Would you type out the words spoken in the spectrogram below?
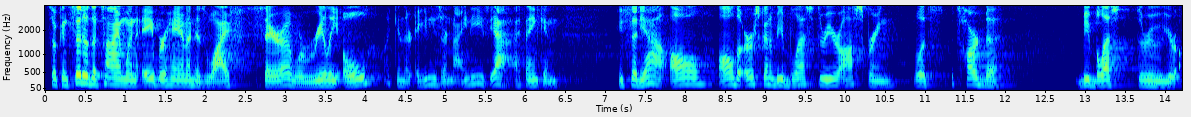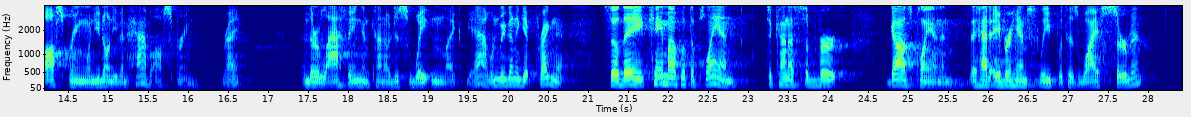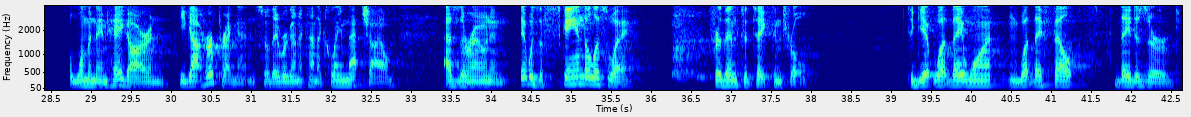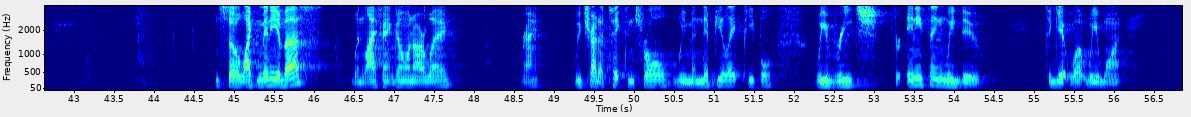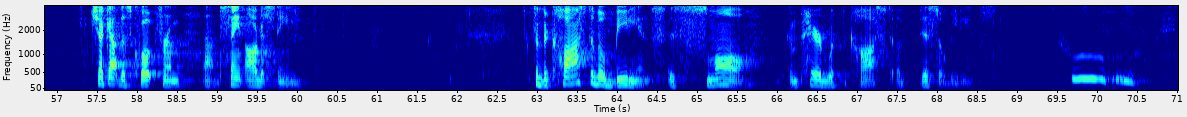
So consider the time when Abraham and his wife, Sarah, were really old, like in their 80s or 90s. Yeah, I think. And he said, Yeah, all, all the earth's going to be blessed through your offspring. Well, it's, it's hard to be blessed through your offspring when you don't even have offspring, right? And they're laughing and kind of just waiting, like, yeah, when are we going to get pregnant? So they came up with a plan to kind of subvert God's plan. And they had Abraham sleep with his wife's servant, a woman named Hagar, and he got her pregnant. And so they were going to kind of claim that child as their own. And it was a scandalous way for them to take control, to get what they want and what they felt they deserved. And so, like many of us, when life ain't going our way, right? We try to take control, we manipulate people, we reach for anything we do to get what we want. Check out this quote from um, St. Augustine. It said, The cost of obedience is small compared with the cost of disobedience. Whew.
